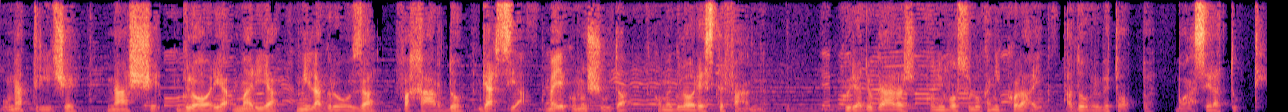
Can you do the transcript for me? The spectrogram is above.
un'attrice, nasce Gloria Maria Milagrosa Fajardo Garcia, meglio conosciuta come Gloria Stefan. Qui Radio Garage con il vostro Luca Nicolai ad Over Top. Buonasera a tutti.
